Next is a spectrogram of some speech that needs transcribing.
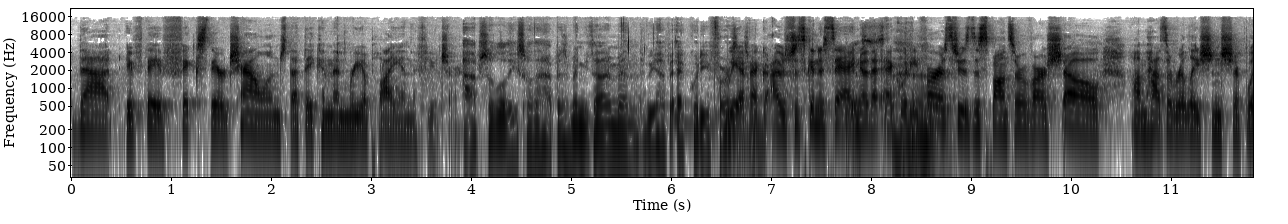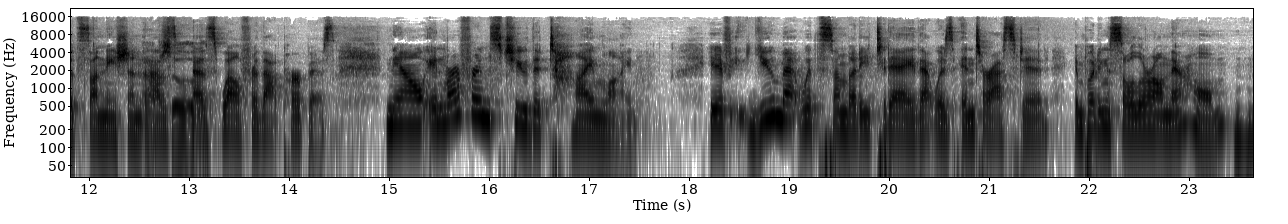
that if they've fixed their challenge, that they can then reapply in the future. Absolutely. So that happens many times, and we have equity first. We have. well. I was just going to say. I know that Equity First, who's the sponsor of our show, um, has a relationship with SUNation as as well for that purpose. Now, in reference to the timeline, if you met with somebody today that was interested in putting solar on their home, Mm-hmm.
